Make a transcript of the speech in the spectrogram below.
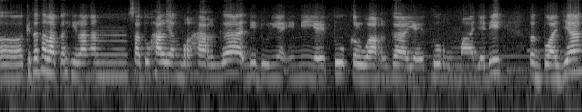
eh, kita telah kehilangan satu hal yang berharga di dunia ini yaitu keluarga, yaitu rumah. Jadi tentu aja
